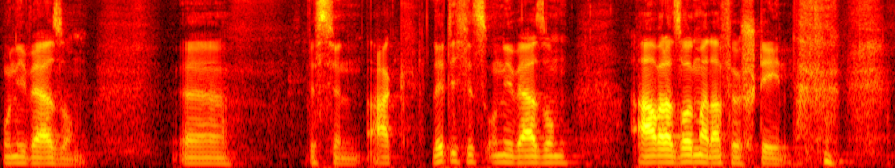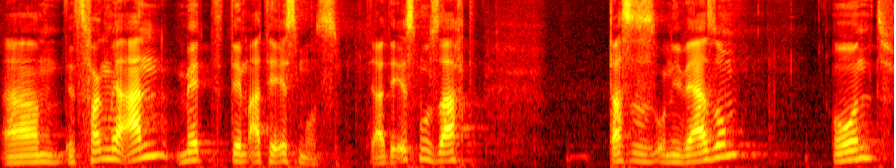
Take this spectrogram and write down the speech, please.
Universum. Äh, bisschen arg littisches Universum, aber da soll man dafür stehen. ähm, jetzt fangen wir an mit dem Atheismus. Der Atheismus sagt, das ist das Universum und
